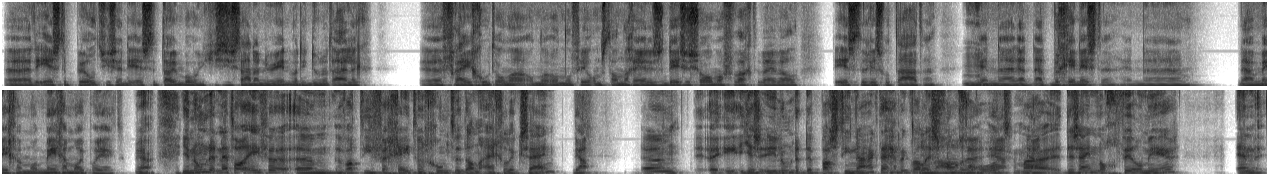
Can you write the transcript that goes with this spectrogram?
Uh, de eerste pultjes en de eerste tuinboontjes die staan er nu in. Want die doen het eigenlijk vrij goed onder, onder, onder veel omstandigheden. Dus in deze zomer verwachten wij wel de eerste resultaten. Mm -hmm. En het, het begin is er. En ja, mega, mega mooi project. Ja. Je noemde het net al even um, wat die vergeten groenten dan eigenlijk zijn. Ja. Um, je, je, noemde de pastinaak, daar heb ik wel eens van andere, gehoord. Ja, maar ja. er zijn nog veel meer. En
